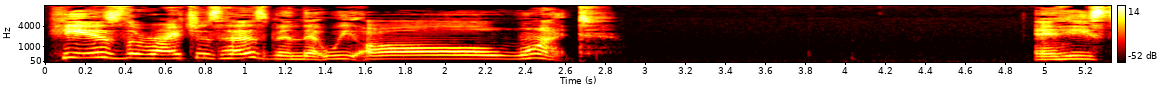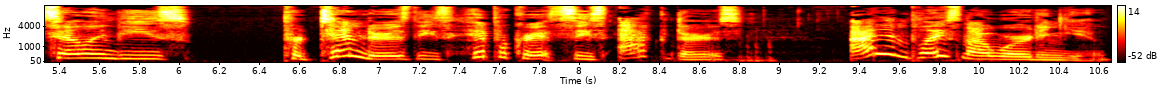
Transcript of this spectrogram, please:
He is the righteous husband that we all want. And he's telling these pretenders, these hypocrites, these actors, I didn't place my word in you.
